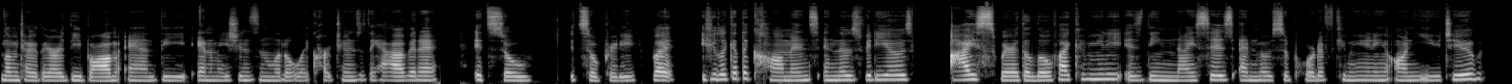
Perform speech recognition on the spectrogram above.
Let me tell you, they are the bomb, and the animations and little like cartoons that they have in it, it's so it's so pretty. But if you look at the comments in those videos, I swear the lo-fi community is the nicest and most supportive community on YouTube.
